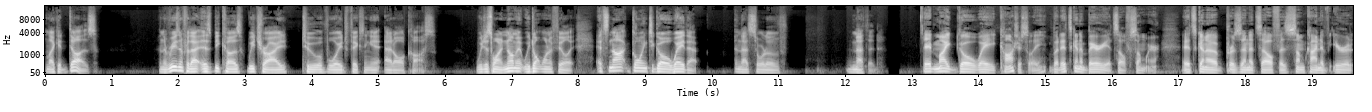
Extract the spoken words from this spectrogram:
like it does. And the reason for that is because we tried to avoid fixing it at all costs. We just want to numb it. We don't want to feel it. It's not going to go away that in that sort of method. It might go away consciously, but it's going to bury itself somewhere. It's going to present itself as some kind of ir-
